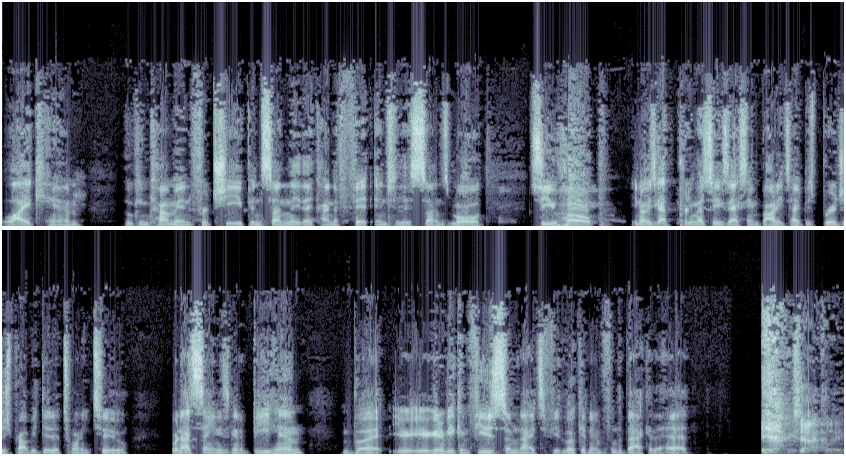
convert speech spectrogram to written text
like him who can come in for cheap, and suddenly they kind of fit into this Suns mold. So you hope, you know, he's got pretty much the exact same body type as Bridges probably did at 22. We're not saying he's going to be him, but you're you're going to be confused some nights if you look at him from the back of the head. Yeah, exactly.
